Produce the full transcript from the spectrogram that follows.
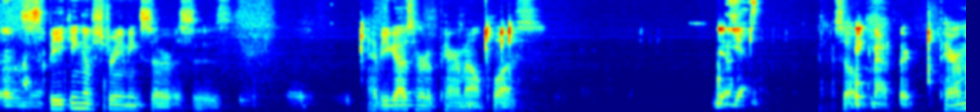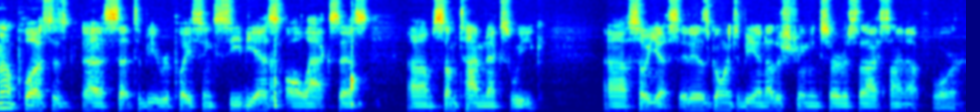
Oh, man. Speaking of streaming services, have you guys heard of Paramount Plus? Yeah. yes. So Ink Paramount Plus is uh, set to be replacing CBS All Access um, sometime next week. Uh, so yes, it is going to be another streaming service that I sign up for.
